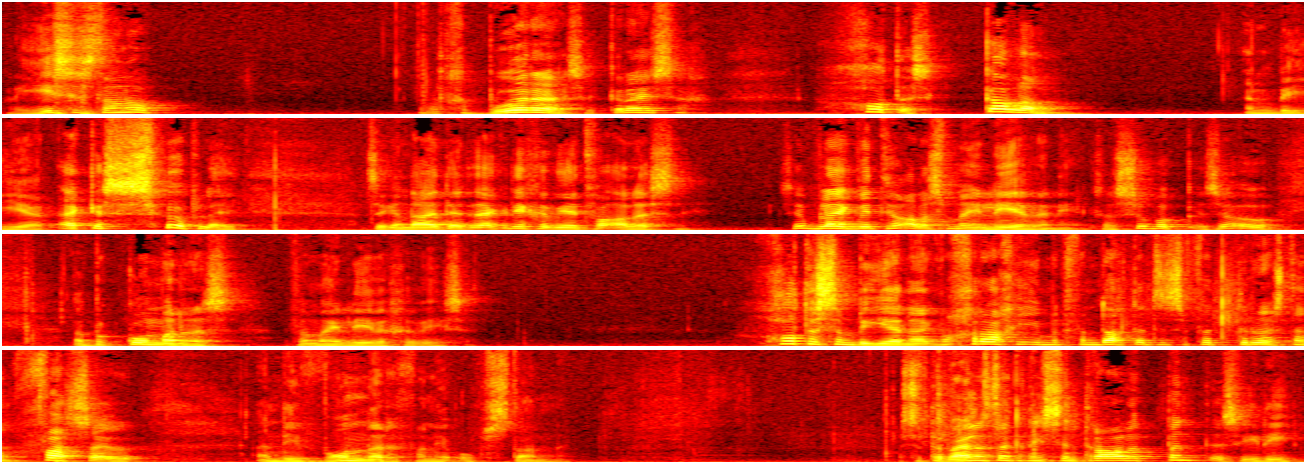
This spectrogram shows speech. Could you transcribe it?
Maar Jesus staan op. Word gebore, hy's gekruisig. God is kalm in beheer. Ek is so bly. As ek in daai tyd ek het nie geweet vir alles nie. So bly ek weet nie alles van my lewe nie. Ek was so so 'n bekommernis vir my lewe gewees het. God is in beheer en ek wil graag hê jy moet vandag dit as 'n vertroosting vashou in die wonder van die opstanding. So terwyl ons dink aan die sentrale punt is hierdie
